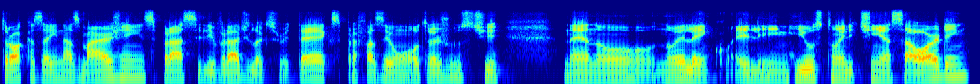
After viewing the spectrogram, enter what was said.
trocas aí nas margens para se livrar de luxury tax, para fazer um outro ajuste né, no, no elenco. Ele em Houston ele tinha essa ordem,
